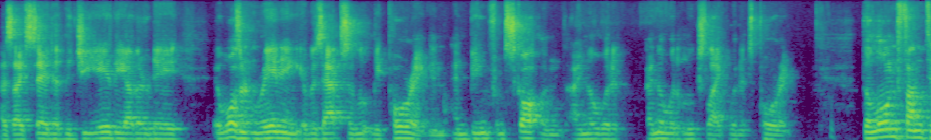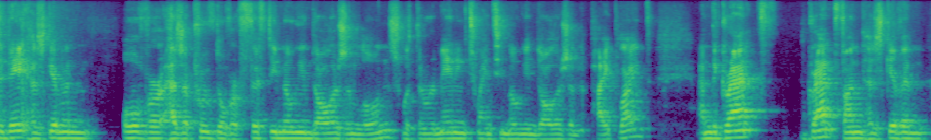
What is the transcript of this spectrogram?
as I said at the GA the other day, it wasn't raining, it was absolutely pouring. And, and being from Scotland, I know what it I know what it looks like when it's pouring. The loan fund to date has given over, has approved over $50 million in loans with the remaining $20 million in the pipeline. And the grant grant fund has given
